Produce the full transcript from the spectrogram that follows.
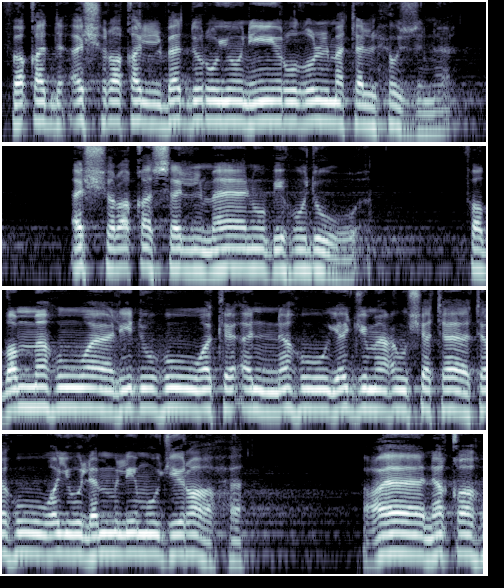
فقد أشرق البدر ينير ظلمة الحزن أشرق سلمان بهدوء. فضمه والده وكأنه يجمع شتاته ويلملم جراحه. عانقه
